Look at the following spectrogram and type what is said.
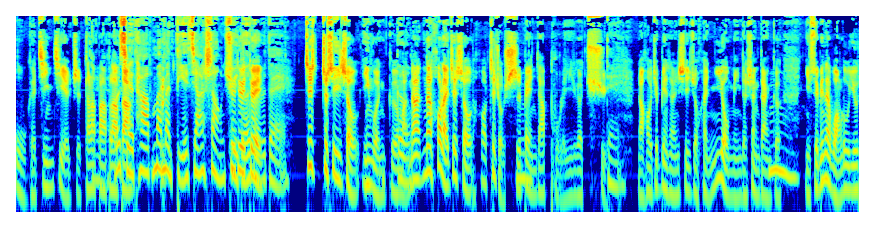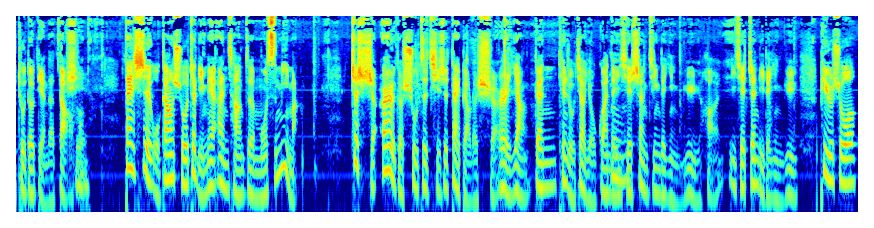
五个金戒指，巴拉巴拉巴拉。而且它慢慢叠加上去的，对不对？这这是一首英文歌嘛？那那后来这首这首诗被人家谱了一个曲，对，然后就变成是一首很有名的圣诞歌。你随便在网络 YouTube 都点得到。是，但是我刚刚说这里面暗藏着摩斯密码。这十二个数字其实代表了十二样跟天主教有关的一些圣经的隐喻，哈、嗯，一些真理的隐喻。譬如说，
